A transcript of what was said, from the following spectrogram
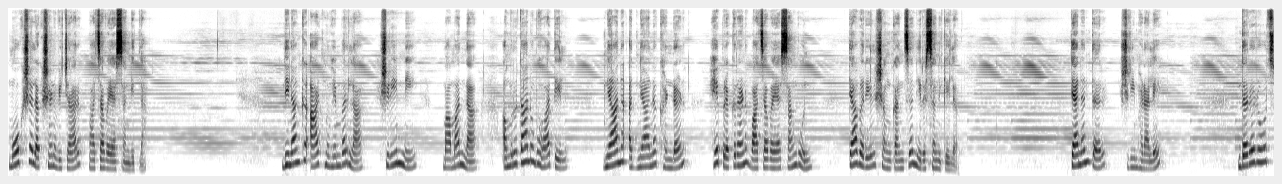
मोक्ष लक्षण विचार वाचावयास सांगितला. दिनांक आठ नोव्हेंबरला श्रींनी मामांना अमृतानुभवातील ज्ञान अज्ञान खंडन हे प्रकरण वाचावयास सांगून त्यावरील शंकांचं निरसन केलं. त्यानंतर श्री म्हणाले दररोज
